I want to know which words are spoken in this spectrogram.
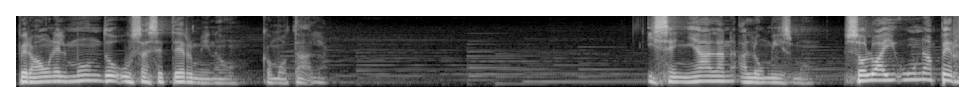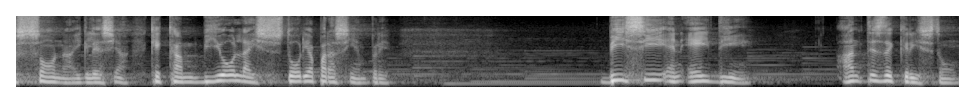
Pero aún el mundo usa ese término como tal. Y señalan a lo mismo. Solo hay una persona, iglesia, que cambió la historia para siempre. BC en AD, antes de Cristo,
